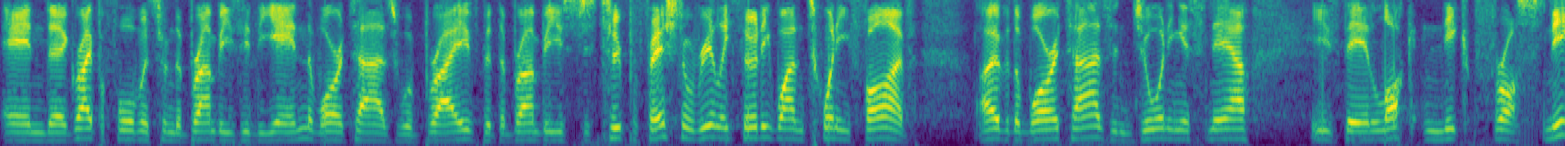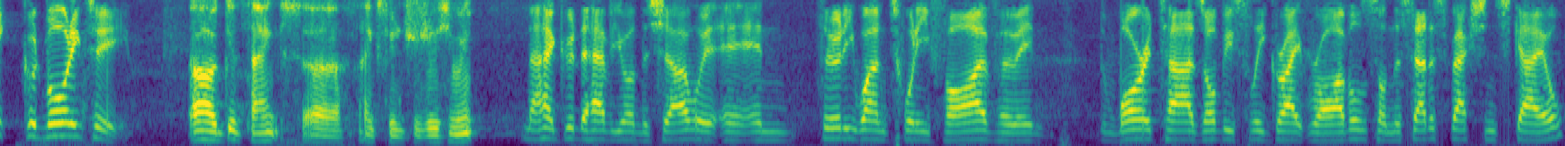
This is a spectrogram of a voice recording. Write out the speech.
and a great performance from the Brumbies in the end. The Waratahs were brave, but the Brumbies just too professional, really 31-25 over the Waratahs. And joining us now is their lock, Nick Frost. Nick, good morning to you. Oh, good. Thanks. Uh, thanks for introducing me. No, good to have you on the show. And 31-25. I mean, the Waratahs obviously great rivals on the satisfaction scale.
